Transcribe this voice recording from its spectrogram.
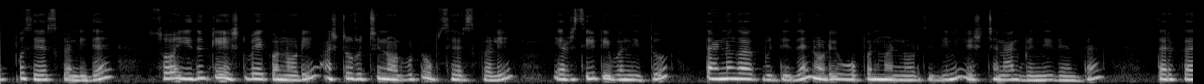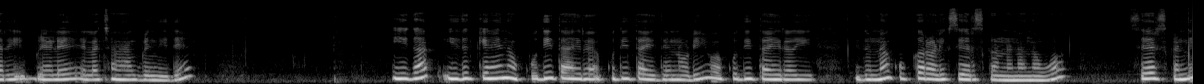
ಉಪ್ಪು ಸೇರಿಸ್ಕೊಂಡಿದ್ದೆ ಸೊ ಇದಕ್ಕೆ ಎಷ್ಟು ಬೇಕೋ ನೋಡಿ, ಅಷ್ಟು ರುಚಿ ನೋಡ್ಬಿಟ್ಟು ಉಪ್ಪು ಸೇರಿಸ್ಕೊಳ್ಳಿ. ಎರಡು ಸೀಟಿ ಬಂದಿತ್ತು. ತಣ್ಣಗೆ ಹಾಕ್ಬಿಟ್ಟಿದ್ದೆ ನೋಡಿ, ಓಪನ್ ಮಾಡಿ ನೋಡ್ತಿದ್ದೀನಿ. ಎಷ್ಟು ಚೆನ್ನಾಗಿ ಬೆಂದಿದೆ ಅಂತ. ತರಕಾರಿ, ಬೇಳೆ ಎಲ್ಲ ಚೆನ್ನಾಗಿ ಬೆಂದಿದೆ. ಈಗ ಇದಕ್ಕೆ ನಾವು ಕುದೀತಾ ಇರೋ, ಕುದೀತಾ ಇದೆ ನೋಡಿ. ಇವಾಗ ಕುದೀತಾ ಇರೋ ಇದನ್ನು ಕುಕ್ಕರ್ ಒಳಗೆ ಸೇರಿಸ್ಕೊಳ್ಳೋಣ ನಾವು. ಸೇರಿಸ್ಕೊಂಡು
